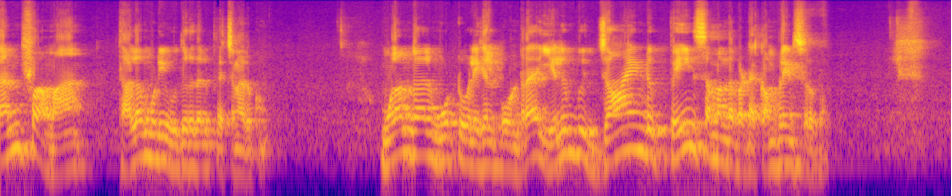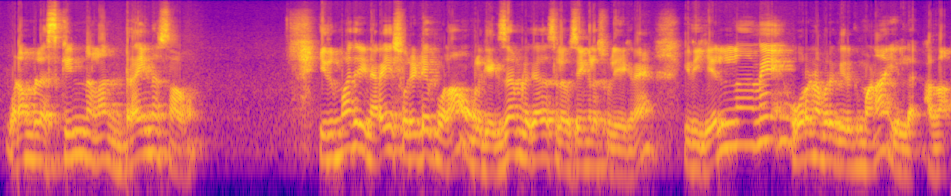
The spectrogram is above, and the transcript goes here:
கன்ஃபார்மாக தலைமுடி உதிர்தல் பிரச்சனை இருக்கும். முழங்கால் மூட்டு வலிகள் போன்ற எலும்பு ஜாயிண்ட் பெயின் சம்மந்தப்பட்ட கம்ப்ளைண்ட்ஸ் இருக்கும். உடம்புல ஸ்கின் எல்லாம் ட்ரைனஸ் ஆகும். இது மாதிரி நிறைய சொல்லிட்டே போகலாம் உங்களுக்கு எக்ஸாம்பிளுக்காக சில விஷயங்களை சொல்லியிருக்கிறேன். இது எல்லாமே ஒரு நபருக்கு இருக்குமானா? இல்லை. அதான்.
